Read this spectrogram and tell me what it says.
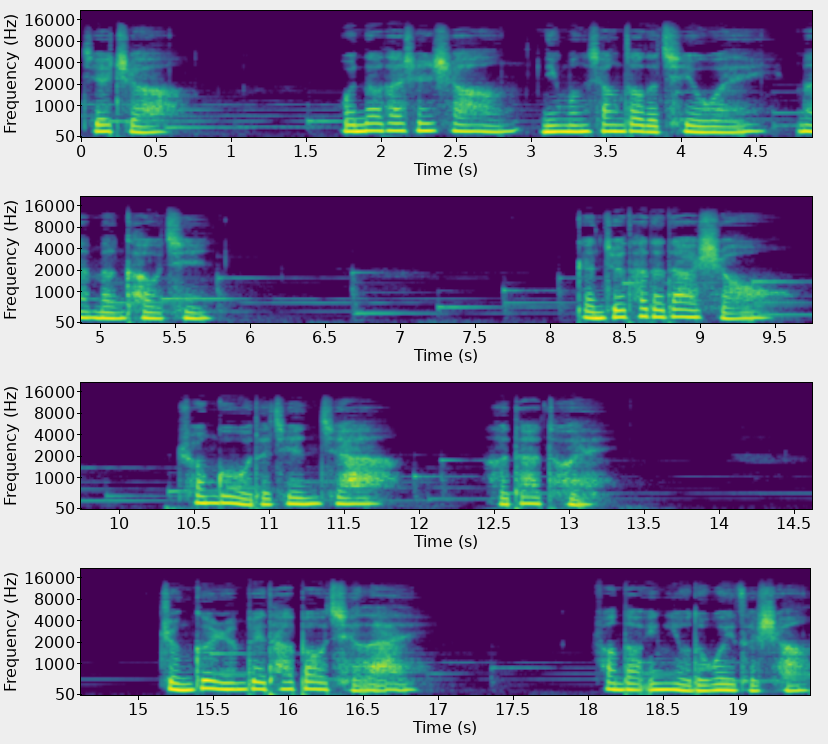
接着，闻到他身上柠檬香皂的气味慢慢靠近，感觉他的大手穿过我的肩胛和大腿，整个人被他抱起来，放到应有的位子上，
